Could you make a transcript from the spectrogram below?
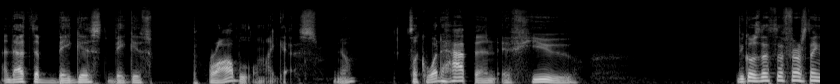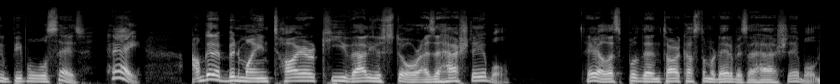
And that's the biggest, biggest problem, I guess. You know, it's like, what happened if you, because that's the first thing people will say is, hey, I'm going to build my entire key value store as a hash table. Hey, let's put the entire customer database as a hash table.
